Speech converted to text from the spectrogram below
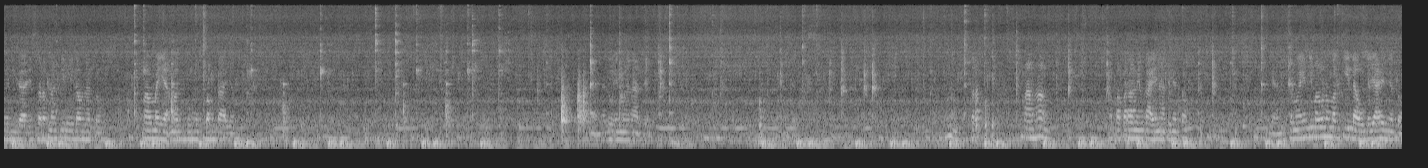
Yan guys, sarap ng kinilaw na to. Mamaya magbumukbang tayo. Yan, haluin muna natin. Hmm, sarap. Maanghang. Mapaparami yung kain natin ito. Yan. Sa mga hindi marunong magkilaw, gayahin nyo to.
